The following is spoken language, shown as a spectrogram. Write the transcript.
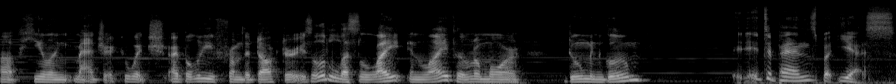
of healing magic, which I believe from the doctor is a little less light in life, a little more doom and gloom. It, it depends, but yes.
